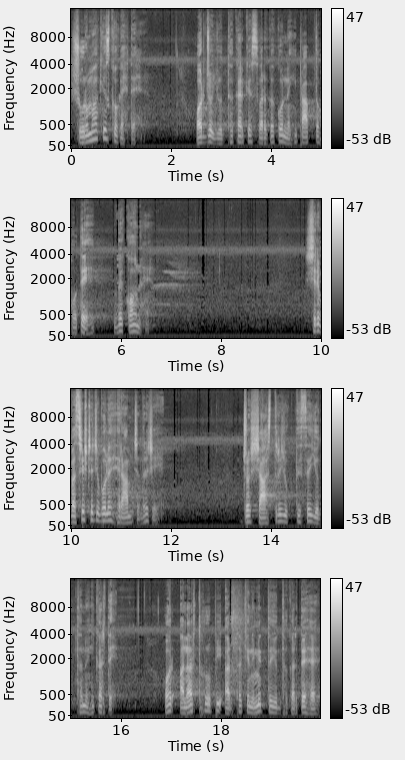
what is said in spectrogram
शूरमा किसको कहते हैं? और जो युद्ध करके स्वर्ग को नहीं प्राप्त होते, वे कौन हैं? श्री वशिष्ठ जी बोले, हे रामचंद्र जी जो शास्त्र युक्ति से युद्ध नहीं करते और अनर्थ रूपी अर्थ के निमित्त युद्ध करते हैं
